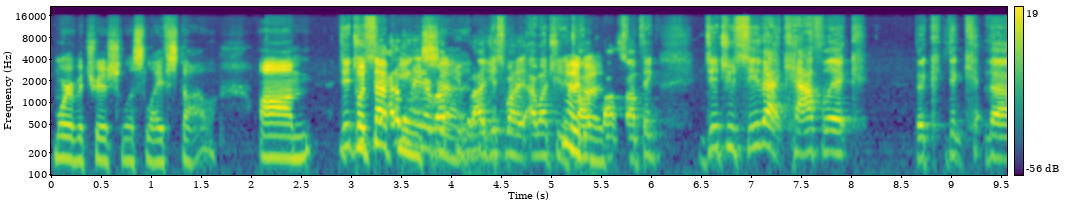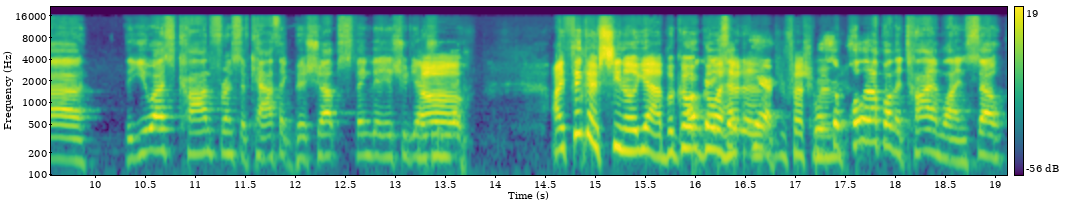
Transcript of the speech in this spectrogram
more of a traditionalist lifestyle um, did you say, I don't want to interrupt said, you, but I just want to I want you to yeah, talk about something. Did you see that Catholic the the the the U.S. Conference of Catholic Bishops thing they issued yesterday? Uh, I think I've seen it. Yeah, but go okay, go so ahead here, well, so pull it up on the timeline. So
